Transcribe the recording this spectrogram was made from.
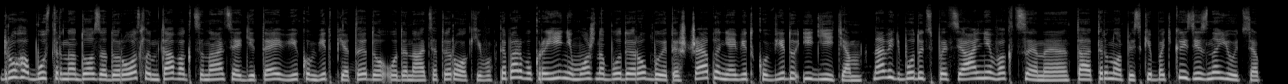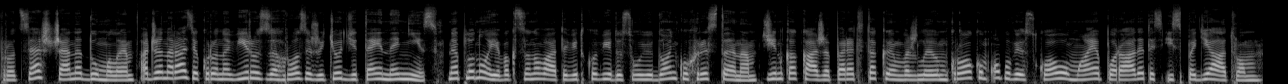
Друга бустерна доза дорослим та вакцинація дітей віком від 5 до 11 років. Тепер в Україні можна буде робити щеплення від ковіду і дітям. Навіть будуть спеціальні вакцини. Та тернопільські батьки зізнаються, про це ще не думали. Адже наразі коронавірус загрози життю дітей не ніс. Не планує вакцинувати від ковіду свою доньку Христина. Жінка каже, перед таким важливим кроком обов'язково має порадитись із педіатром.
